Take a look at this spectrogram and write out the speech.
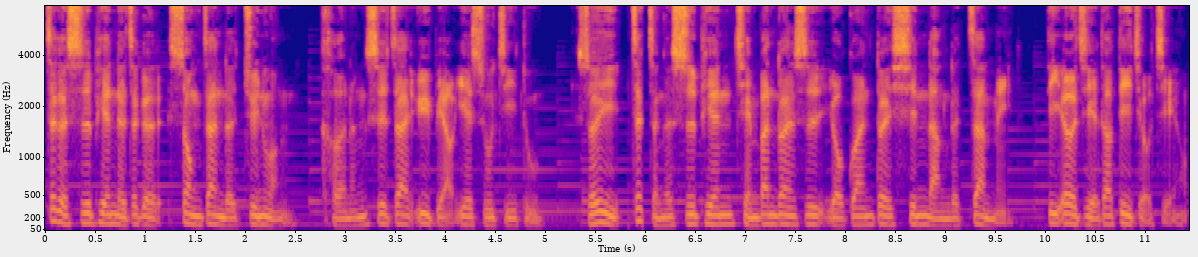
这个诗篇的这个颂赞的君王，可能是在预表耶稣基督。所以这整个诗篇前半段是有关对新郎的赞美，第二节到第九节哦。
